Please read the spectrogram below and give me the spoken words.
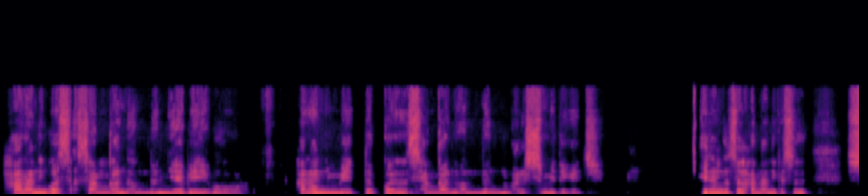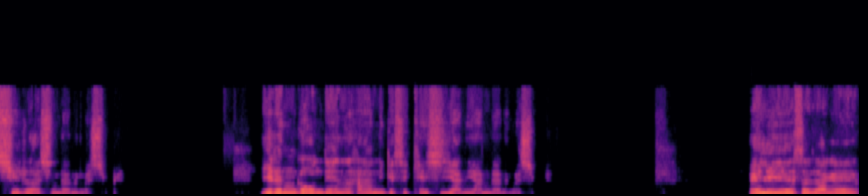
하나님과 상관없는 예배이고 하나님의 뜻과는 상관없는 말씀이 되겠지. 이런 것을 하나님께서 싫어하신다는 것입니다. 이런 가운데에는 하나님께서 계시지 아니한다는 것입니다. 엘리 서장의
